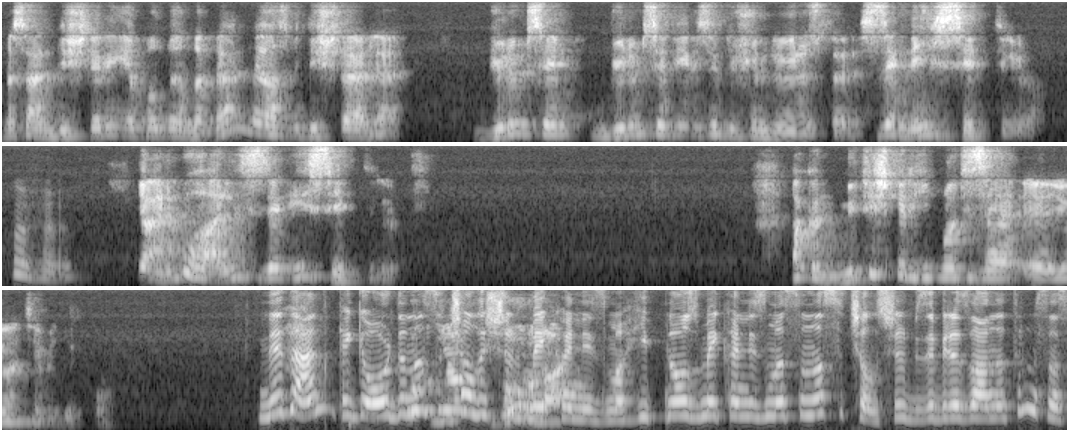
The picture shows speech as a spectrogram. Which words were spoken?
Mesela dişlerin yapıldığında bembeyaz bir dişlerle gülümse, gülümsediğinizi düşündüğünüzde size ne hissettiriyor? Hı hı. Yani bu halini size ne hissettiriyor? Bakın müthiş bir hipnotize e, yöntemidir bu. Neden? Peki orada nasıl çalışır doğrudan- mekanizma? Hipnoz mekanizması nasıl çalışır? Bize biraz anlatır mısınız?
